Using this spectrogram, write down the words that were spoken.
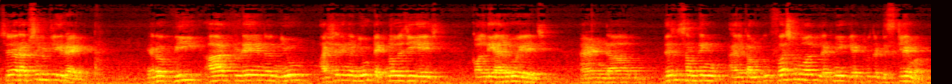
So you're absolutely right. You know, we are today in a new, ushering a new technology age called the algo age. And uh, this is something I'll come to. First of all, let me get to the disclaimer.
